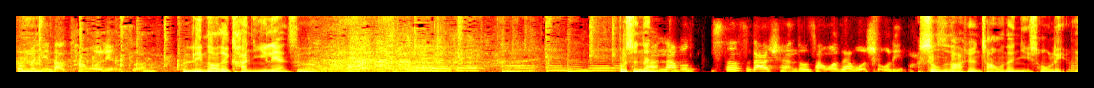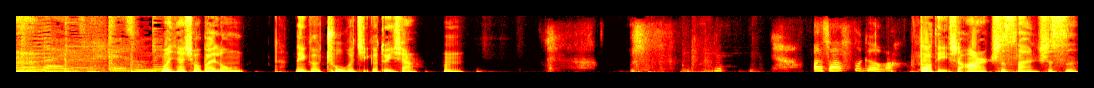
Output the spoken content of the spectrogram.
我们领导看我脸色，领导得看你脸色。不是那那不生死大权都掌握在我手里吗？生死大权掌握在你手里。问一下小白龙，那个处过几个对象？嗯，二三四个吧。到底是二是三是四？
